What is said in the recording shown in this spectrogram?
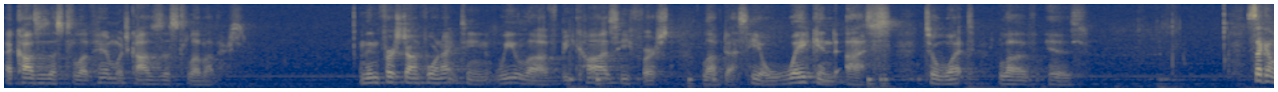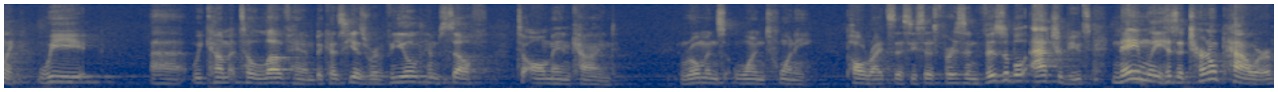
That causes us to love him, which causes us to love others. And then 1 John 4 19, we love because he first loved us. He awakened us to what love is. Secondly, we, uh, we come to love him because he has revealed himself to all mankind. In Romans 1:20, Paul writes this. He says, For his invisible attributes, namely his eternal power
